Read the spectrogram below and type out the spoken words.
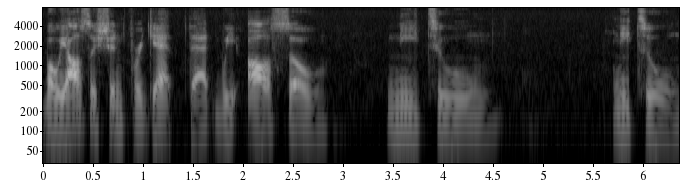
but we also shouldn't forget that we also need to need to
